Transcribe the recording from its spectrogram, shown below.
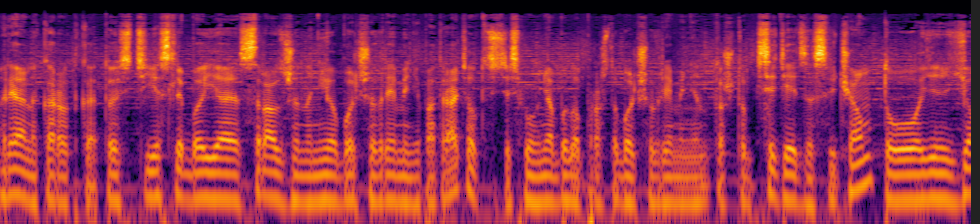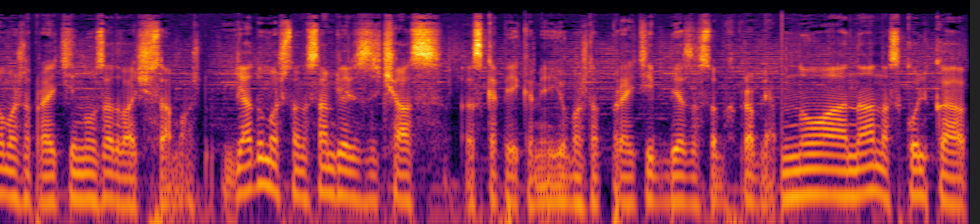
реально короткая. То есть, если бы я сразу же на нее больше времени потратил, то есть, если бы у меня было просто больше времени на то, чтобы сидеть за свечом, то ее можно пройти, ну, за два часа, может. Я думаю, что на самом деле за час с копейками ее можно пройти без особых проблем. Но она насколько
